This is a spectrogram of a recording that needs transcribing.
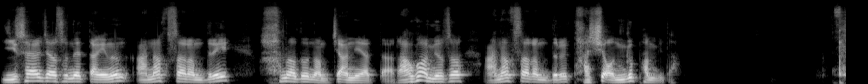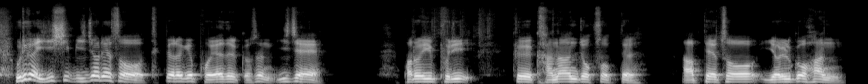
이스라엘 자손의 땅에는 안악 사람들이 하나도 남지 아니었다라고 하면서 안악 사람들을 다시 언급합니다. 우리가 22절에서 특별하게 보여야 될 것은 이제 바로 이 불이 그 가나안 족속들 앞에서 열거한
